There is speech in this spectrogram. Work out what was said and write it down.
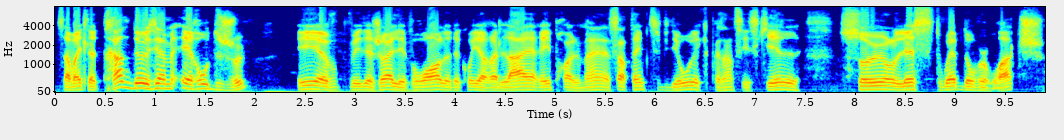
Ça va être le 32e héros du jeu. Et euh, vous pouvez déjà aller voir là, de quoi il y aura de l'air et probablement certains petits vidéos là, qui présentent ses skills sur le site web d'Overwatch.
